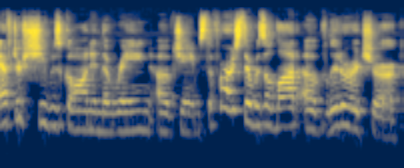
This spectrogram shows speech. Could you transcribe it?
after she was gone in the reign of James I. There was a lot of literature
